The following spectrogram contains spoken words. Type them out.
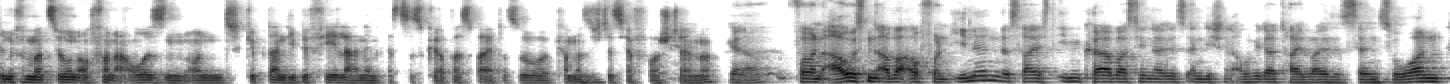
Informationen auch von außen und gibt dann die Befehle an den Rest des Körpers weiter. So kann man sich das ja vorstellen. Ne? Genau. Von außen, aber auch von innen. Das heißt, im Körper sind ja letztendlich dann auch wieder teilweise Sensoren,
